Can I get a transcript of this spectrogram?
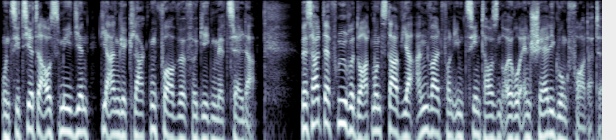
und zitierte aus Medien die angeklagten Vorwürfe gegen Metzelder. Weshalb der frühere Dortmund-Star via Anwalt von ihm 10.000 Euro Entschädigung forderte.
